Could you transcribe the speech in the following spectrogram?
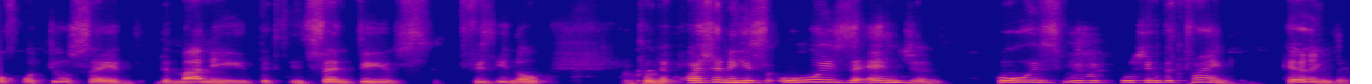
of what you said, the money, the incentives, you know. So the question is, who is the engine? Who is really pushing the train, carrying the?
